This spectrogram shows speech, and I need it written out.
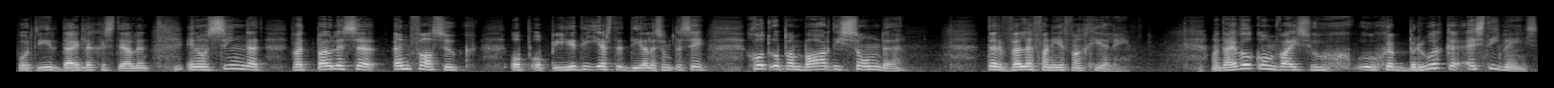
word hier duidelik gestel. En, en ons sien dat wat Paulus se invalshoek op op hierdie eerste deel is om te sê God openbaar die sonde ter wille van die evangelie want hy wil kom wys hoe hoe gebroke is die mens.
